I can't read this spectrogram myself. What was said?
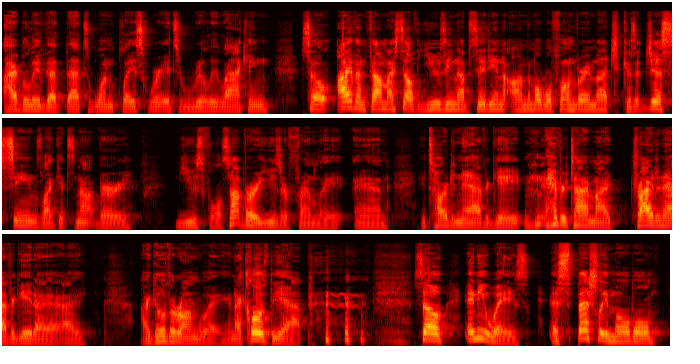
I believe that that's one place where it's really lacking. So I haven't found myself using Obsidian on the mobile phone very much because it just seems like it's not very useful. It's not very user friendly and it's hard to navigate. Every time I try to navigate, I, I, I go the wrong way and I close the app. so anyways, especially mobile,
